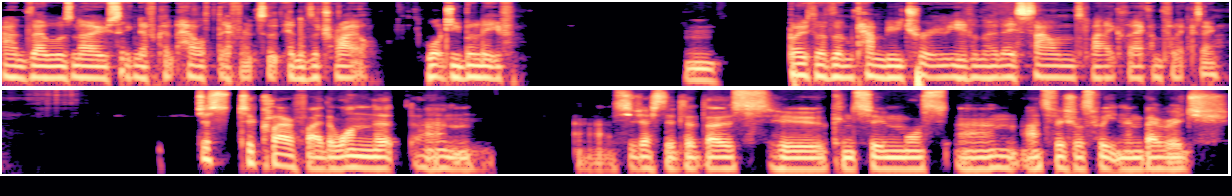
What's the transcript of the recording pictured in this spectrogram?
and there was no significant health difference at the end of the trial. What do you believe? Hmm. Both of them can be true, even though they sound like they're conflicting. Just to clarify, the one that um, uh, suggested that those who consume more um, artificial sweetening beverage,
